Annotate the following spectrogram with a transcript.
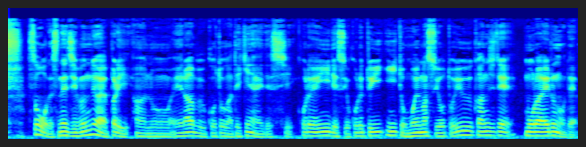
そうですね。自分ではやっぱりあの選ぶことができないですしこれいいですよ。これといいと思いますよという感じでもらえるので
